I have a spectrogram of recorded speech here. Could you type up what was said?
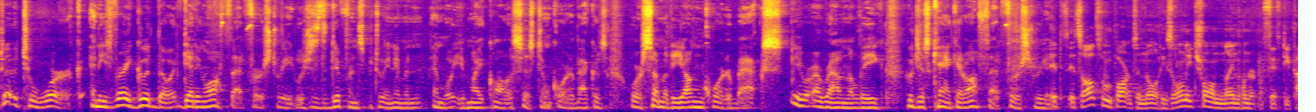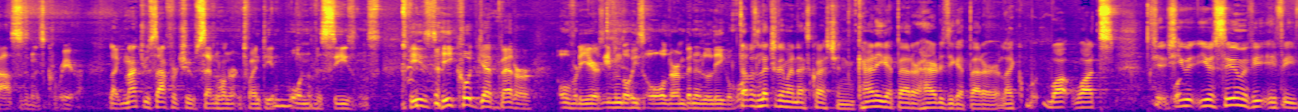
to, to, work. And he's very good, though, at getting off that first read, which is the difference between him and, and what you might call a system quarterback or, some of the young quarterbacks around the league who just can't get off that first read. It's, it's also important to note he's only thrown 950 passes in his career. Like Matthew Stafford threw 720 in one of his seasons. He's, he could get better over the years, even though he's older and been in the league. That was literally my next question. Can he get better? How does he get better? Like, what? What's you, you assume if he if he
